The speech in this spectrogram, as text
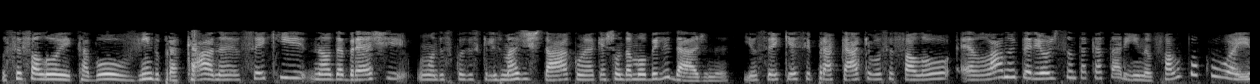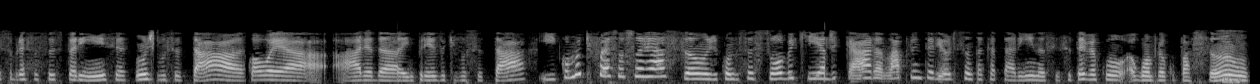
Você falou e acabou vindo para cá, né? Eu sei que na Odebrecht uma das coisas que eles mais destacam é a questão da mobilidade, né? E eu sei que esse para cá que você falou é lá no interior de Santa Catarina. Fala um pouco aí sobre essa sua experiência, onde você tá, qual é a, área da empresa que você tá e como é que foi essa sua reação de quando você soube que ia de cara lá pro interior de Santa Catarina, assim, você teve alguma preocupação,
